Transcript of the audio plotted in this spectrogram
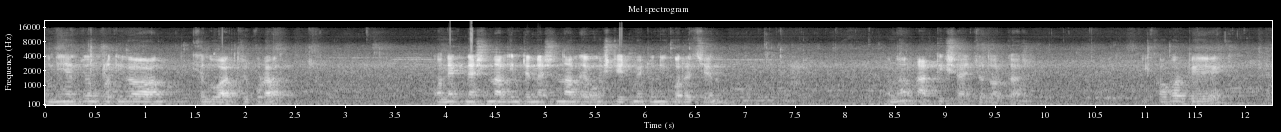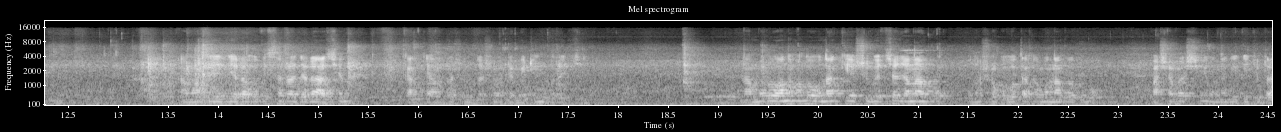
উনি একজন প্রতিভাবান খেলোয়াড় ত্রিপুরার অনেক ন্যাশনাল ইন্টারন্যাশনাল এবং স্টেটমেন্ট উনি করেছেন। ওনার আর্থিক সাহায্য দরকার। এই খবর পেয়ে আমাদের যারা অফিসাররা যারা আছেন, কালকে আমরা সন্ধ্যার সময় একটা মিটিং করেছি। নাম্বার ওয়ান হলো ওনাকে শুভেচ্ছা জানাব, ওনার সফলতা কামনা করব। পাশাপাশি ওনাকে কিছুটা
